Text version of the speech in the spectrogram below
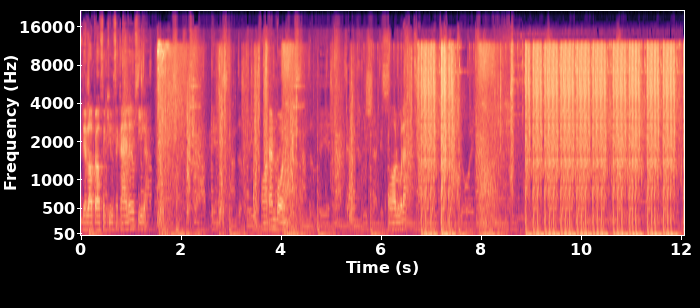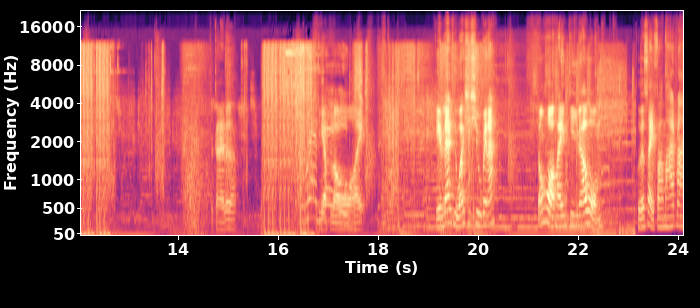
เดี๋ยวเราไปเอาสกิลสกายเลอร์ฟรีกันอ๋อด้านบนพอรู้ละ กายเลอร์ครับ เรียบร้อย เกมแรกถือว่าชิวๆไปนะ ต้องขออภัยจริงๆนะครับผม เผลอใส่ฟาร์มาร์ทมา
